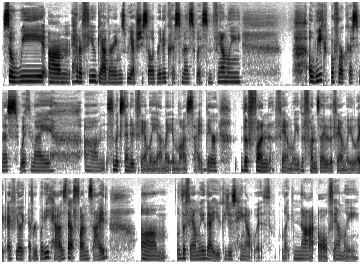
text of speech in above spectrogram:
so we um, had a few gatherings. We actually celebrated Christmas with some family a week before Christmas with my um, some extended family on my in-laws side. They're the fun family, the fun side of the family. Like I feel like everybody has that fun side um, the family that you could just hang out with. Like not all family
